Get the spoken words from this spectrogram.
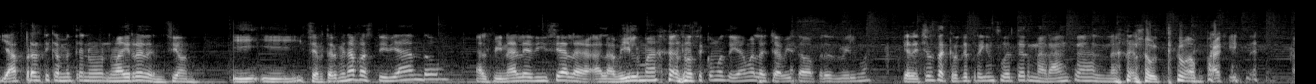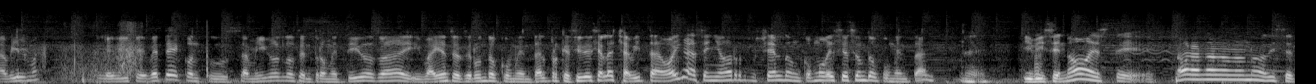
Ya prácticamente no, no hay redención. Y, y, se termina fastidiando. Al final le dice a la, a la Vilma, no sé cómo se llama la chavita, pero es Vilma. Que de hecho hasta creo que trae un suéter naranja en la, en la última página. A Vilma. Le dice, vete con tus amigos los entrometidos ¿va? y váyanse a hacer un documental. Porque sí decía la chavita, oiga señor Sheldon, ¿cómo ves si hace un documental? Eh. Y dice, no, este, no, no, no, no, no, no, dice,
